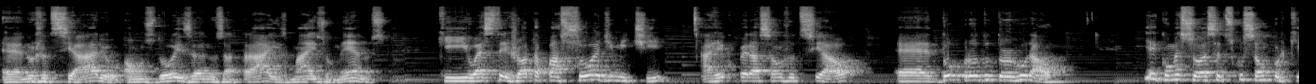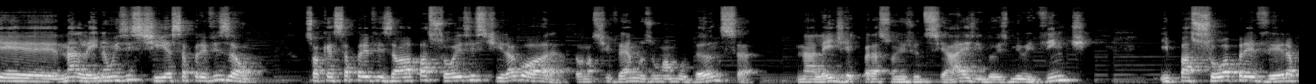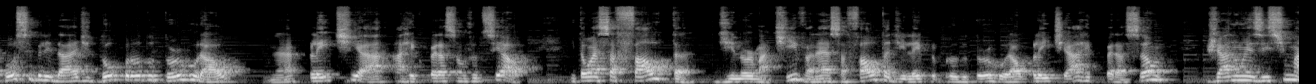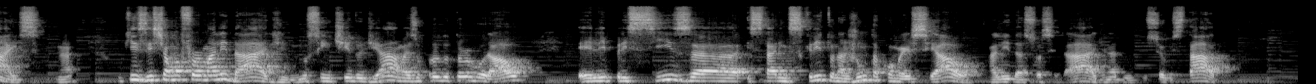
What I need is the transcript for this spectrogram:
é, no judiciário há uns dois anos atrás, mais ou menos, que o STJ passou a admitir a recuperação judicial é, do produtor rural. E aí começou essa discussão, porque na lei não existia essa previsão. Só que essa previsão ela passou a existir agora. Então nós tivemos uma mudança na lei de recuperações judiciais em 2020 e passou a prever a possibilidade do produtor rural né, pleitear a recuperação judicial. Então essa falta de normativa, né, essa falta de lei para o produtor rural pleitear a recuperação, já não existe mais. Né? O que existe é uma formalidade, no sentido de, ah, mas o produtor rural ele precisa estar inscrito na junta comercial ali da sua cidade, né, do, do seu estado.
